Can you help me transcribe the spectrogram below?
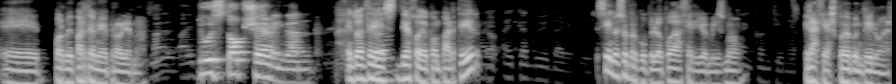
eh, por mi parte no hay problema. Entonces, dejo de compartir. Sí, no se preocupe, lo puedo hacer yo mismo. Gracias, puedo continuar.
